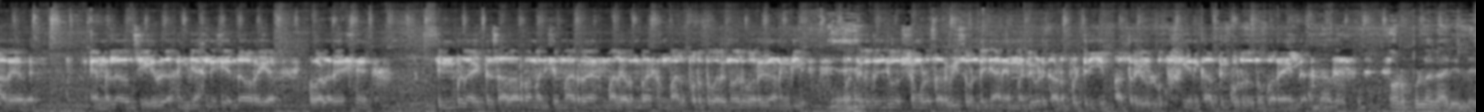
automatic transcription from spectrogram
അതെ അതെ. എന്നല്ല അതും ചെയ്ത്. ഞാൻ എന്താ പറയാ വളരെ സിമ്പിൾ ആയിട്ട് സാധാരണ മനുഷ്യന്മാരുടെ മലയാളം ഭാഷ മലപ്പുറത്ത് പറയുന്ന പോലെ പറയുകയാണെങ്കിൽ പത്തിരുപത്തഞ്ച് വർഷം കൂടെ സർവീസ് ഉണ്ട്. ഞാൻ എം എൽ എയോട് കടപ്പെട്ടിരിക്കും. അത്രയേ ഉള്ളൂ. എനിക്ക് അതിൽ കൂടുതലൊന്നും പറയാനില്ല. ഉറപ്പുള്ള കാര്യമല്ലേ?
